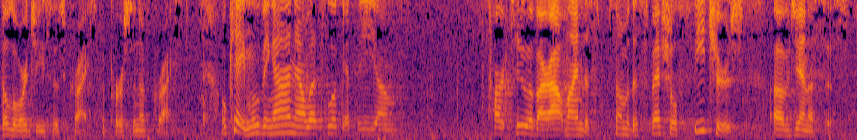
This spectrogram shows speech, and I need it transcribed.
the Lord Jesus Christ, the person of Christ. Okay, moving on. Now let's look at the um, part two of our outline, the, some of the special features of Genesis.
